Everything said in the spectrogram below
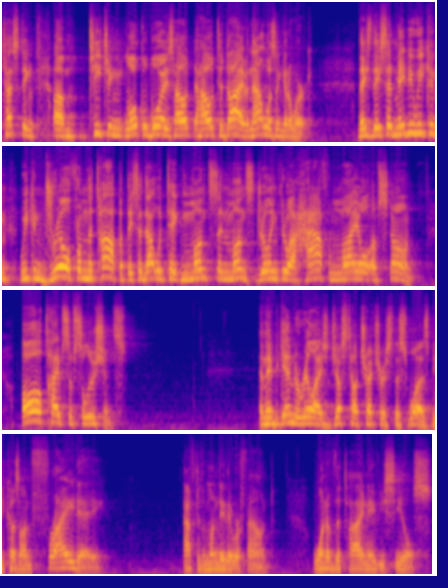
testing, um, teaching local boys how, how to dive, and that wasn't going to work. They, they said maybe we can, we can drill from the top, but they said that would take months and months drilling through a half mile of stone. All types of solutions. And they began to realize just how treacherous this was because on Friday, after the Monday they were found, one of the Thai Navy SEALs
